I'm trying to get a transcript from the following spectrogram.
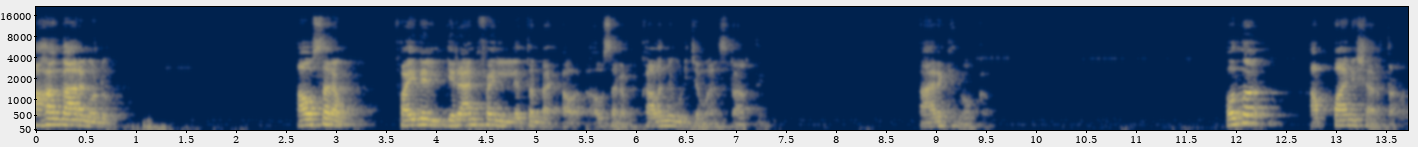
അഹങ്കാരം കൊണ്ടും അവസരം ഫൈനൽ ഗ്രാൻഡ് ഫൈനലിൽ എത്തേണ്ട അവ- അവസരം കളഞ്ഞു കുടിച്ച മത്സരാർത്ഥി ആരൊക്കെ നോക്കാം? ഒന്ന് അപ്പാനി ഷർത്താണ്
